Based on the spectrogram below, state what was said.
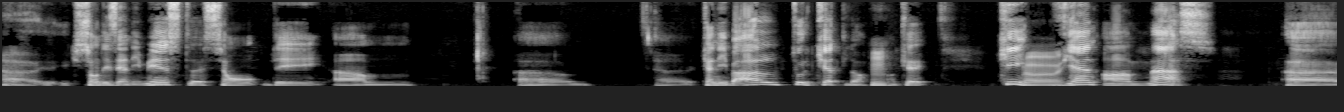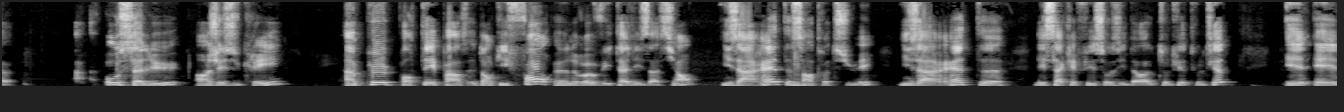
euh, qui sont des animistes, sont des euh, cannibales, tout le kit, là, Hmm. OK, qui Ah, viennent en masse euh, au salut en Jésus-Christ, un peu portés par... Donc, ils font une revitalisation, ils arrêtent de Mm. s'entretuer, ils arrêtent euh, les sacrifices aux idoles, tout le kit, tout le kit. Et, et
